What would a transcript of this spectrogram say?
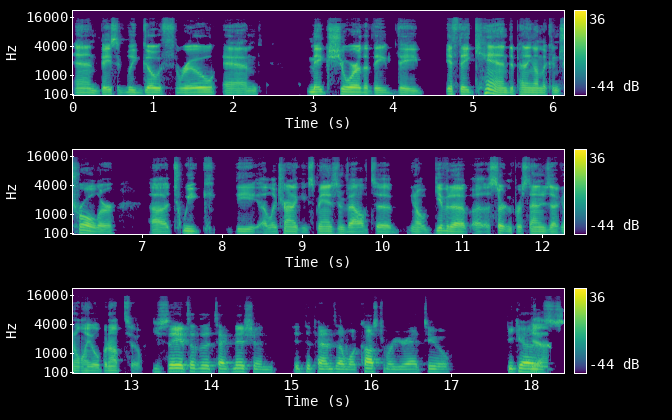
and basically go through and make sure that they they if they can, depending on the controller, uh, tweak the electronic expansion valve to you know give it a, a certain percentage that can only open up to. You say it's up to the technician. It depends on what customer you're at too, because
